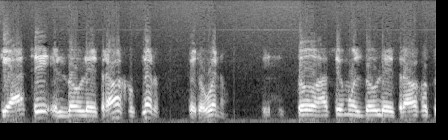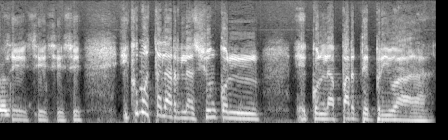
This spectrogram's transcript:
que hace el doble de trabajo, claro. Pero bueno, todos hacemos el doble de trabajo todo el Sí, sí, sí, sí. ¿Y cómo está la relación con, eh, con la parte privada?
